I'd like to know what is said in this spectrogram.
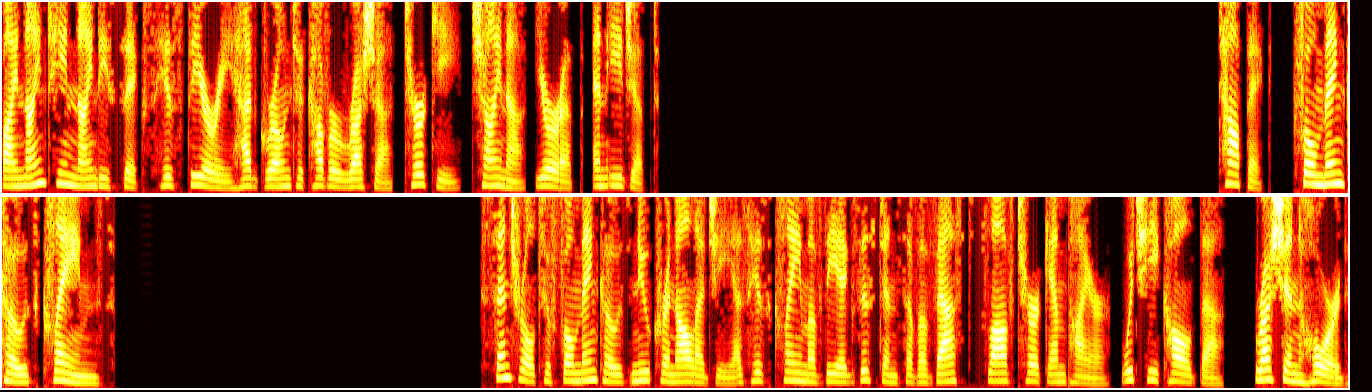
By 1996 his theory had grown to cover Russia, Turkey, China, Europe, and Egypt. Fomenko's claims Central to Fomenko's new chronology is his claim of the existence of a vast Slav-Turk empire, which he called the Russian Horde,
